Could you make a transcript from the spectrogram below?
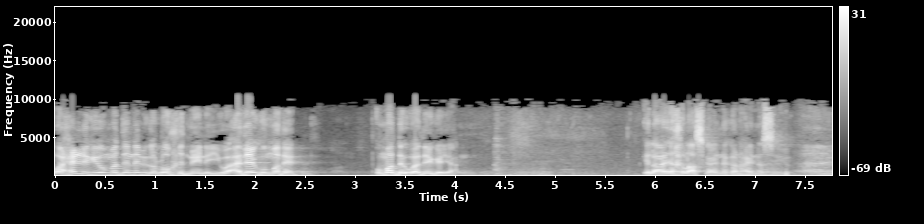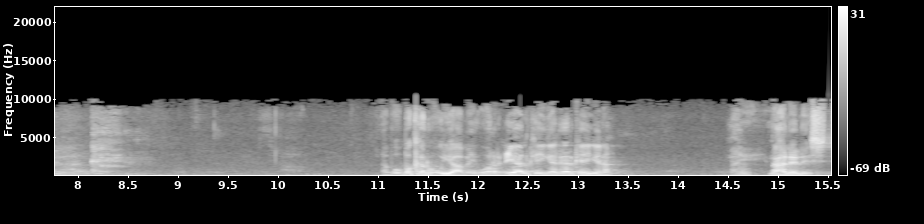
waa xilligii ummadda nebiga loo khidmaynayay waa adeeg ummadeed. Ummadday u adeegayaan. Ilaahay ikhlaaska innakan hayna siiyo. Abubakar uu yaabay war ciyaalkayga reerkaygina ma haleelaysid.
